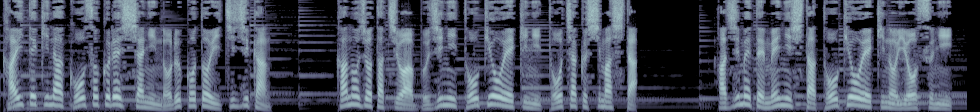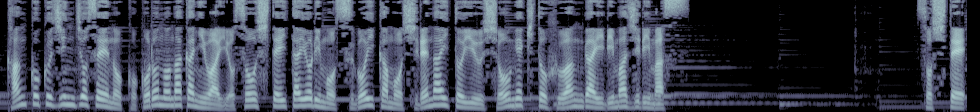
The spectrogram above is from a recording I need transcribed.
快適な高速列車に乗ること1時間。彼女たちは無事に東京駅に到着しました。初めて目にした東京駅の様子に、韓国人女性の心の中には予想していたよりもすごいかもしれないという衝撃と不安が入り混じります。そして、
